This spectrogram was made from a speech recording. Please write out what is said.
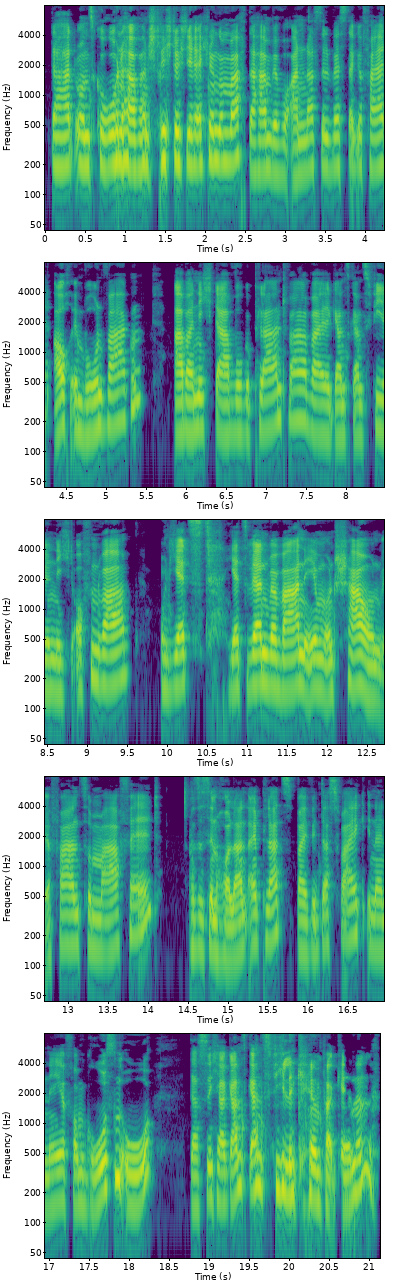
Da hat uns Corona aber einen Strich durch die Rechnung gemacht. Da haben wir woanders Silvester gefeiert, auch im Wohnwagen. Aber nicht da, wo geplant war, weil ganz, ganz viel nicht offen war. Und jetzt, jetzt werden wir wahrnehmen und schauen. Wir fahren zum Marfeld. Das ist in Holland ein Platz bei Winterswijk in der Nähe vom großen O das sicher ganz, ganz viele Camper kennen.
